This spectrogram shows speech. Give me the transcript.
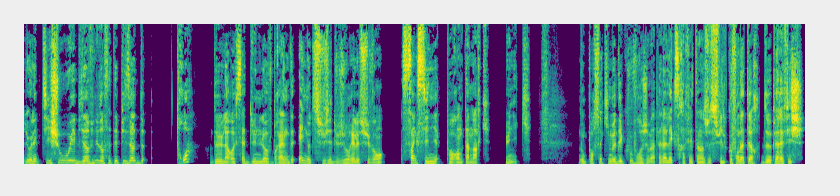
Yo les petits choux et bienvenue dans cet épisode 3 de la recette d'une love brand. Et notre sujet du jour est le suivant. 5 signes pour rendre ta marque unique. Donc pour ceux qui me découvrent, je m'appelle Alex Raffetin, je suis le cofondateur de Père et Fiche,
